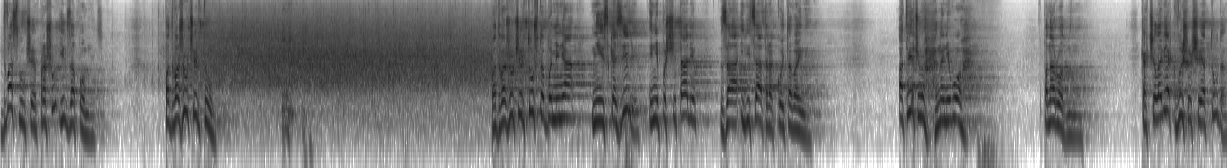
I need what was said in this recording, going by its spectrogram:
Два случая, прошу их запомнить. Подвожу черту. Подвожу черту, чтобы меня не исказили и не посчитали за инициатора какой-то войны. Отвечу на него по-народному. Как человек, вышедший оттуда,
